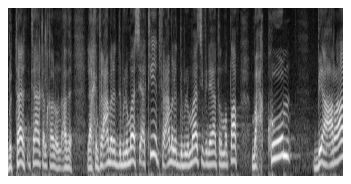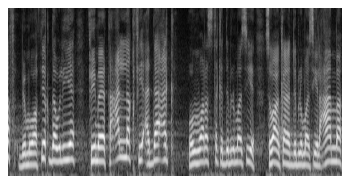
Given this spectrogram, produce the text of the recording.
وبالتالي انتهاك القانون هذا. لكن في العمل الدبلوماسي أكيد في العمل الدبلوماسي في نهاية المطاف محكوم بأعراف بمواثيق دولية فيما يتعلق في أدائك وممارستك الدبلوماسية سواء كانت الدبلوماسية العامة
